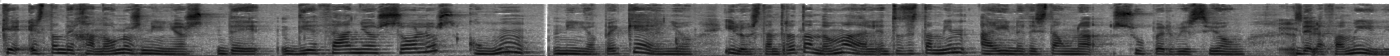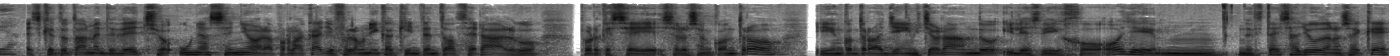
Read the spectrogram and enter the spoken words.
que están dejando a unos niños de 10 años solos con un niño pequeño y lo están tratando mal. Entonces también ahí necesitan una supervisión Es de que- la familia. Es que totalmente, de hecho, una señora por la calle fue la única que intentó hacer algo porque se, se los encontró y encontró a James llorando y les dijo, oye, mm, necesitáis ayuda, no sé qué.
